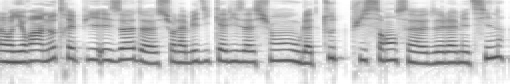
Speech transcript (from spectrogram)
Alors il y aura un autre épisode sur la médicalisation ou la toute-puissance de la médecine.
